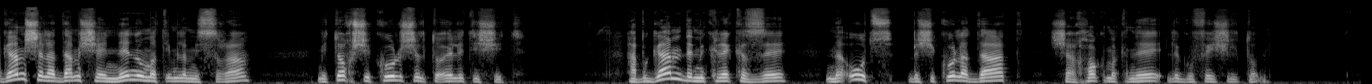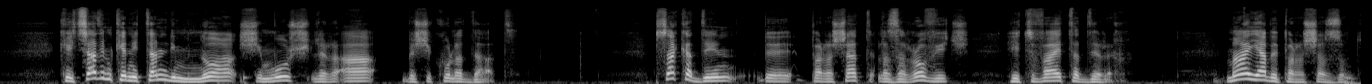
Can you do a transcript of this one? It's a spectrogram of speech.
גם של אדם שאיננו מתאים למשרה, מתוך שיקול של תועלת אישית. הפגם במקרה כזה נעוץ בשיקול הדעת שהחוק מקנה לגופי שלטון. כיצד אם כן ניתן למנוע שימוש לרעה בשיקול הדעת? פסק הדין בפרשת לזרוביץ' התווה את הדרך. מה היה בפרשה זאת?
